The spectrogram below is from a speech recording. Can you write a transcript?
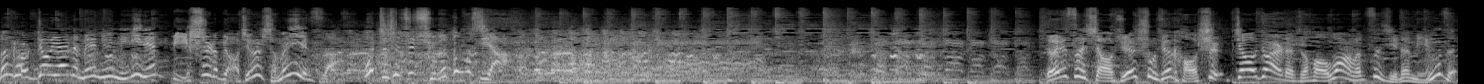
门口叼烟的美女，你一脸鄙视的表情是什么意思啊？我只是去取个东西啊。有一次小学数学考试交卷的时候，忘了自己的名字，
